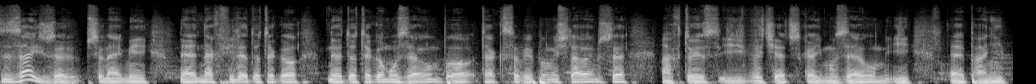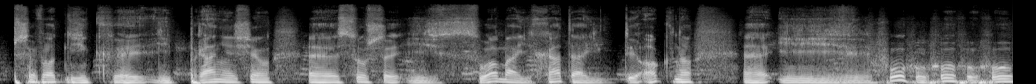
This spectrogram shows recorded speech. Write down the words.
zajrzę przynajmniej e, na chwilę do tego, e, do tego muzeum, bo tak sobie pomyślałem, że ach, tu jest i wycieczka, i muzeum, i e, pani przewodnik, i pranie się suszy, i słoma, i chata, i okno, i hu, hu, hu, hu, hu,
